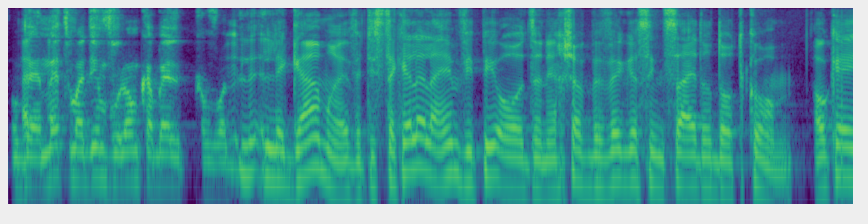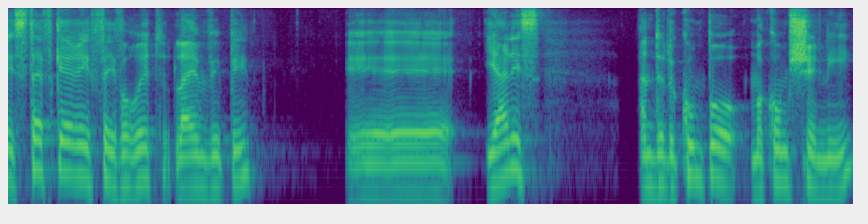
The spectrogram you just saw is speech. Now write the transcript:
הוא באמת מדהים והוא לא מקבל כבוד. לגמרי, ותסתכל על ה-MVP odds, אני עכשיו ב VegasInsider.com, אוקיי? סטף קרי favorite ל-MVP. יאניס אנטטוקומפו מקום שני,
